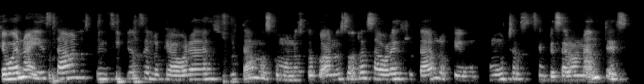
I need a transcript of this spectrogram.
que bueno, ahí estaban los principios de lo que ahora disfrutamos, como nos tocó a nosotras ahora disfrutar lo que muchas empezaron antes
